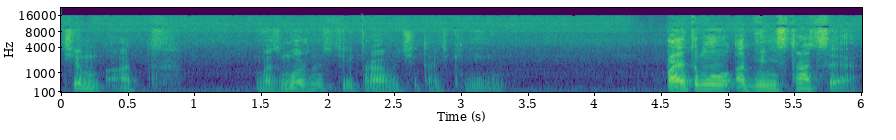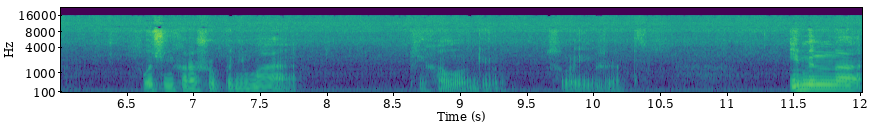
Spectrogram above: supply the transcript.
чем от возможности и права читать книгу. Поэтому администрация, очень хорошо понимая психологию своих жертв, именно,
